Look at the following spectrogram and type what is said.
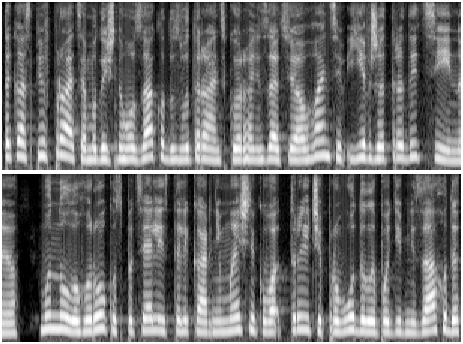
така співпраця медичного закладу з ветеранською організацією афганців є вже традиційною. Минулого року спеціалісти лікарні Мечникова тричі проводили подібні заходи,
